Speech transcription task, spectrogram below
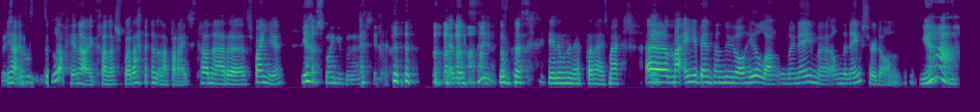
ja dromen, en toen dacht je, nou, ik ga naar, Spara naar Parijs. Ik ga naar uh, Spanje. Ja, Spanje, Parijs. Ja. ja, dat, dat, je noemde net Parijs. Maar, uh, maar en je bent dan nu al heel lang ondernemen, onderneemster dan? Ja,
